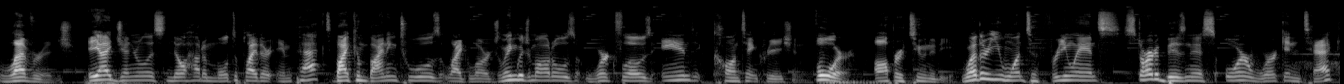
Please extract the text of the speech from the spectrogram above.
leverage. AI generalists know how to multiply their impact by combining tools like large language models, workflows, and content creation. Four, opportunity. Whether you want to freelance, start a business, or work in tech,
